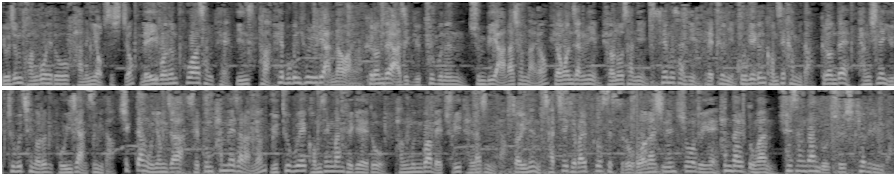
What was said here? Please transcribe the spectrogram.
요즘 광고해도 반응이 없으시죠? 네이버는 포화 상태, 인스타, 페북은 효율이 안 나와요. 그런데 아직 유튜브는 준비 안 하셨나요? 병원장님, 변호사님, 세무사님, 대표님, 고객은 검색합니다. 그런데 당신의 유튜브 채널은 보이지 않습니다. 식당 운영자, 제품 판매자라면 유튜브에 검색만 되게 해도 방문과 매출이 달라집니다. 저희는 자체 개발 프로세스로 원하시는 키워드에 한 달 동안 최상단 노출시켜드립니다.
